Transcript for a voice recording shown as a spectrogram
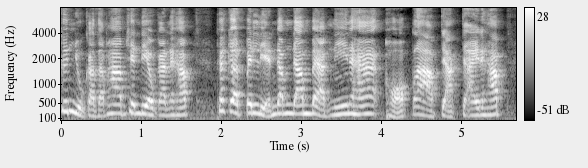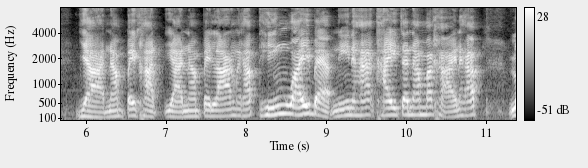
ขึ้นอยู่กับสภาพเช่นเดียวกันนะครับ ถ้าเกิดเป็นเหรียญดำๆแบบนี้นะฮะขอกราบจากใจนะครับ อย่านำไปขัด อย่านำไปล้างนะครับ ทิ้งไว้แบบนี้นะฮะใครจะนำมาขายนะครับร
